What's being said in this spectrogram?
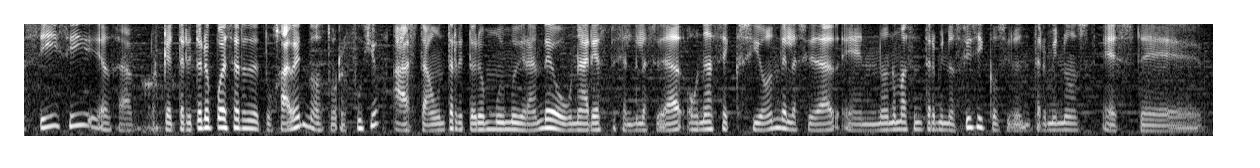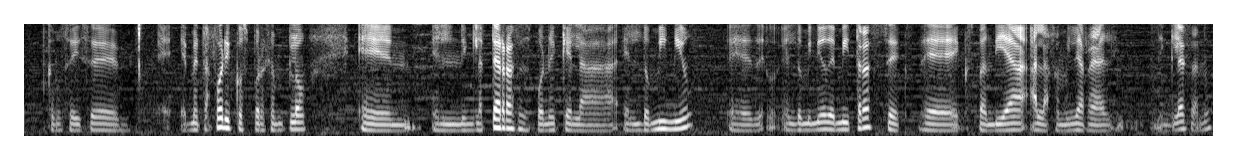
sí, sí, o sea, porque el territorio puede ser desde tu haven o tu refugio hasta un territorio muy muy grande o un área especial de la ciudad o una sección de la ciudad en no nomás en términos físicos sino en términos este ¿cómo se dice? Eh, metafóricos por ejemplo en, Inglaterra se supone que la, el dominio eh, el dominio de Mitras se, expandía a la familia real inglesa ¿no?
